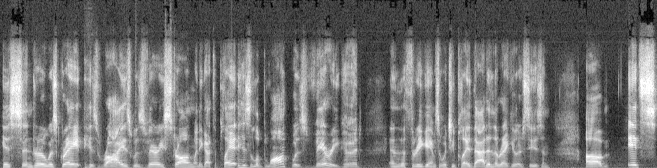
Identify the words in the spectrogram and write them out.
his Syndra was great, his Ryze was very strong when he got to play it. His LeBlanc was very good in the three games in which he played that in the regular season. Um, it's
